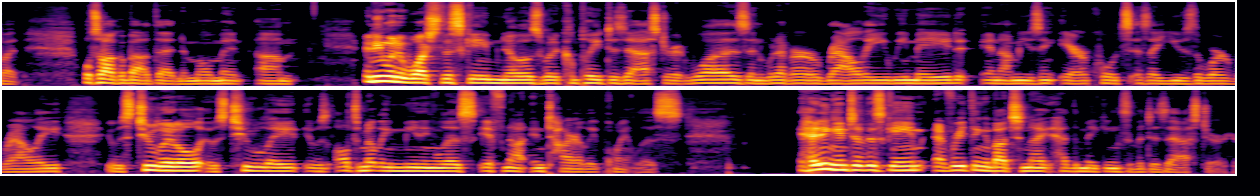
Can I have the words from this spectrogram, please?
But we'll talk about that in a moment. Um, anyone who watched this game knows what a complete disaster it was and whatever rally we made and i'm using air quotes as i use the word rally it was too little it was too late it was ultimately meaningless if not entirely pointless heading into this game, everything about tonight had the makings of a disaster.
